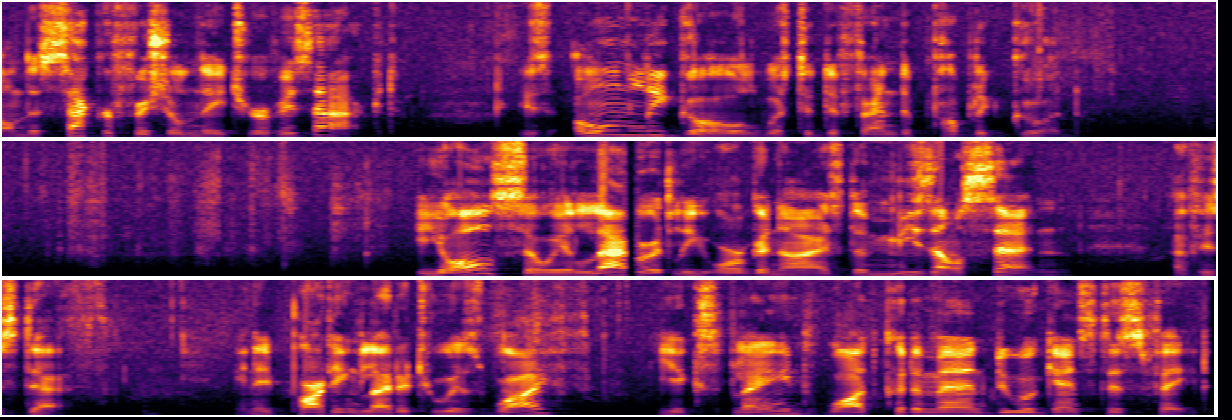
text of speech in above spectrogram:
on the sacrificial nature of his act. His only goal was to defend the public good. He also elaborately organized the mise en scène of his death. In a parting letter to his wife, he explained what could a man do against his fate.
